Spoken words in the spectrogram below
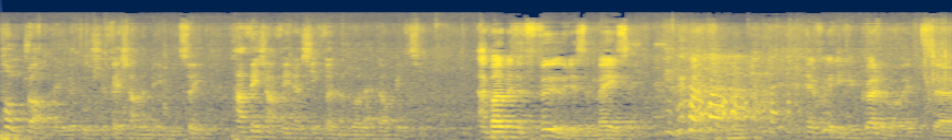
碰撞的一个都市，非常的美丽，所以他非常非常兴奋能够来到北京。And by the way, the food is amazing. it's really incredible. It's, uh,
